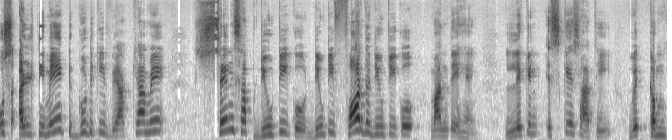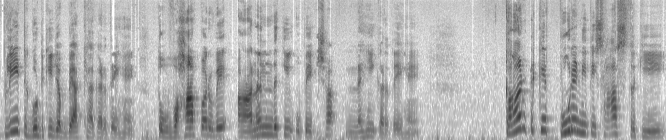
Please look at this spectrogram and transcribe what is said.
उस अल्टीमेट गुड की व्याख्या में सेंस ऑफ़ ड्यूटी को ड्यूटी फॉर द ड्यूटी को मानते हैं। लेकिन इसके साथ ही वे कंप्लीट गुड की जब व्याख्या करते हैं तो वहाँ पर वे आनंद की उपेक्षा नहीं करते हैं। कांट के पूरे नीति शास्त्र की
